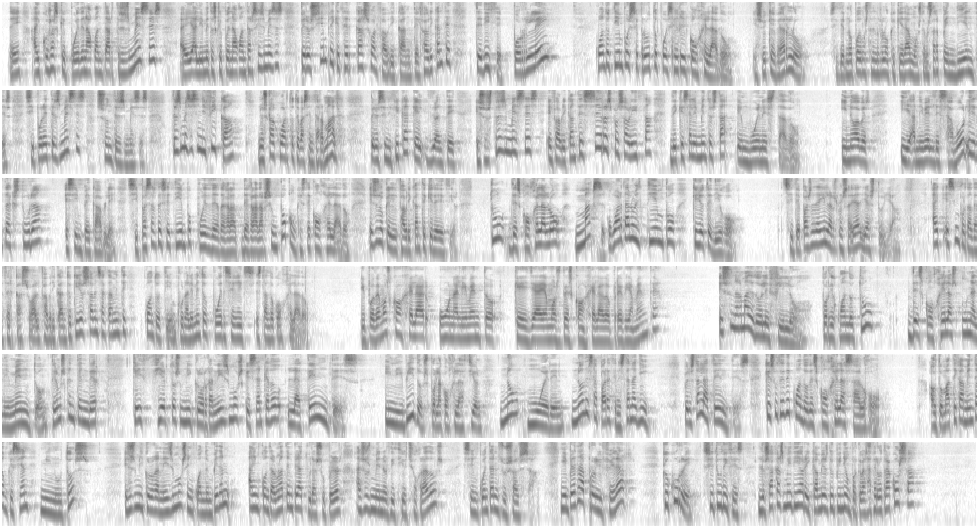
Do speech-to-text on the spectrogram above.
¿eh? Hay cosas que pueden aguantar tres meses, hay alimentos que pueden aguantar seis meses, pero siempre hay que hacer caso al fabricante. El fabricante te dice, por ley, cuánto tiempo ese producto puede seguir congelado. Eso hay que verlo. Es decir, no podemos tener lo que queramos, tenemos que estar pendientes. Si pone tres meses, son tres meses. Tres meses significa, no es que al cuarto te va a sentar mal, pero significa que durante esos tres meses el fabricante se responsabiliza de que ese alimento está en buen estado. Y no a ver, y a nivel de sabor y de textura es impecable. Si pasas de ese tiempo puede degradarse un poco, aunque esté congelado. Eso es lo que el fabricante quiere decir. Tú descongélalo, max, guárdalo el tiempo que yo te digo. Si te pasas de ahí, la responsabilidad ya es tuya. Es importante hacer caso al fabricante, que ellos saben exactamente cuánto tiempo un alimento puede seguir estando congelado. ¿Y podemos congelar un alimento que ya hemos descongelado previamente? Es un arma de doble filo, porque cuando tú descongelas un alimento, tenemos que entender que hay ciertos microorganismos que se han quedado latentes, inhibidos por la congelación. No mueren, no desaparecen, están allí, pero están latentes. ¿Qué sucede cuando descongelas algo? Automáticamente, aunque sean minutos, esos microorganismos, en cuando empiezan a encontrar una temperatura superior a esos menos 18 grados, se encuentran en su salsa y empiezan a proliferar. ¿Qué ocurre? Si tú dices, lo sacas media hora y cambias de opinión porque vas a hacer otra cosa,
